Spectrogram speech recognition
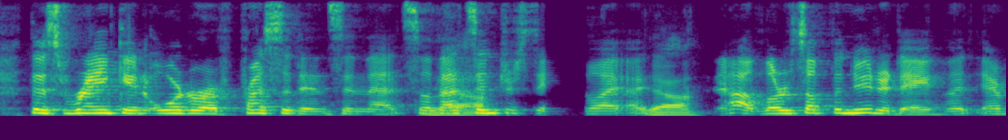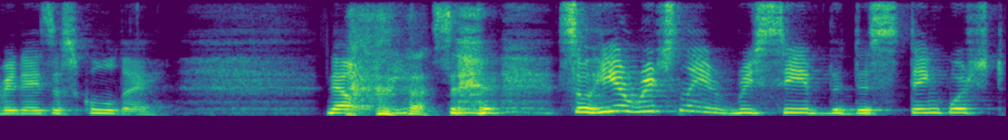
this rank and order of precedence in that. So yeah. that's interesting. I, I, yeah, yeah, learned something new today. But every day's a school day. Now, so he originally received the Distinguished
